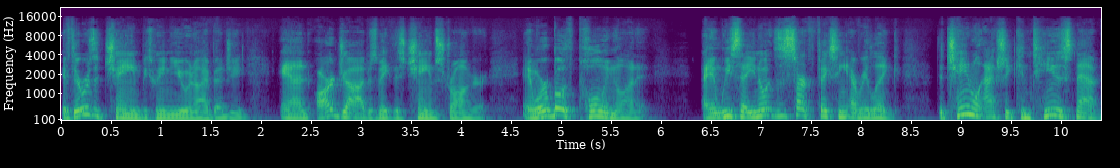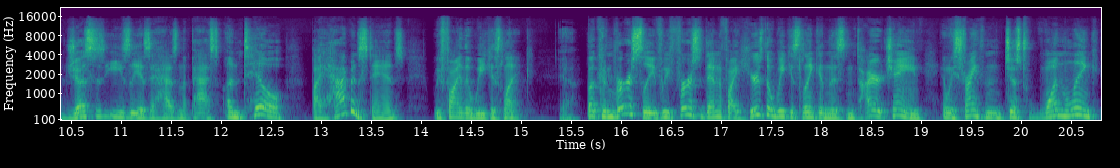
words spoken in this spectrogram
If there was a chain between you and I, Benji, and our job is to make this chain stronger, and we're both pulling on it, and we say, you know what, let's start fixing every link the chain will actually continue to snap just as easily as it has in the past until, by happenstance, we find the weakest link. Yeah. But conversely, if we first identify here's the weakest link in this entire chain and we strengthen just one link,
